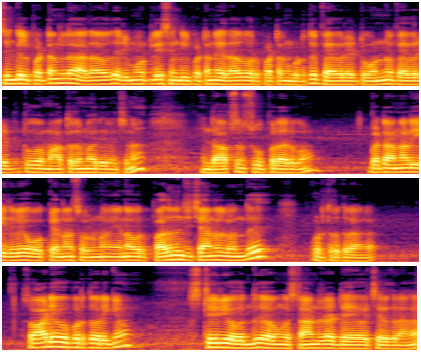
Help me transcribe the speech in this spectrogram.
சிங்கிள் பட்டனில் அதாவது ரிமோட்லேயே சிங்கிள் பட்டன் ஏதாவது ஒரு பட்டன் கொடுத்து ஃபேவரேட் ஒன்று ஃபேவரேட் டூவை மாற்றுற மாதிரி இருந்துச்சுன்னா இந்த ஆப்ஷன் சூப்பராக இருக்கும். பட் ஆனாலும் இதுவே ஓகே தான் சொல்லணும். ஏன்னா ஒரு பதினஞ்சு சேனல் வந்து கொடுத்துருக்குறாங்க. ஸோ ஆடியோவை பொறுத்த வரைக்கும் ஸ்டீரியோ வந்து அவங்க ஸ்டாண்டர்டாக வச்சுருக்கிறாங்க.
